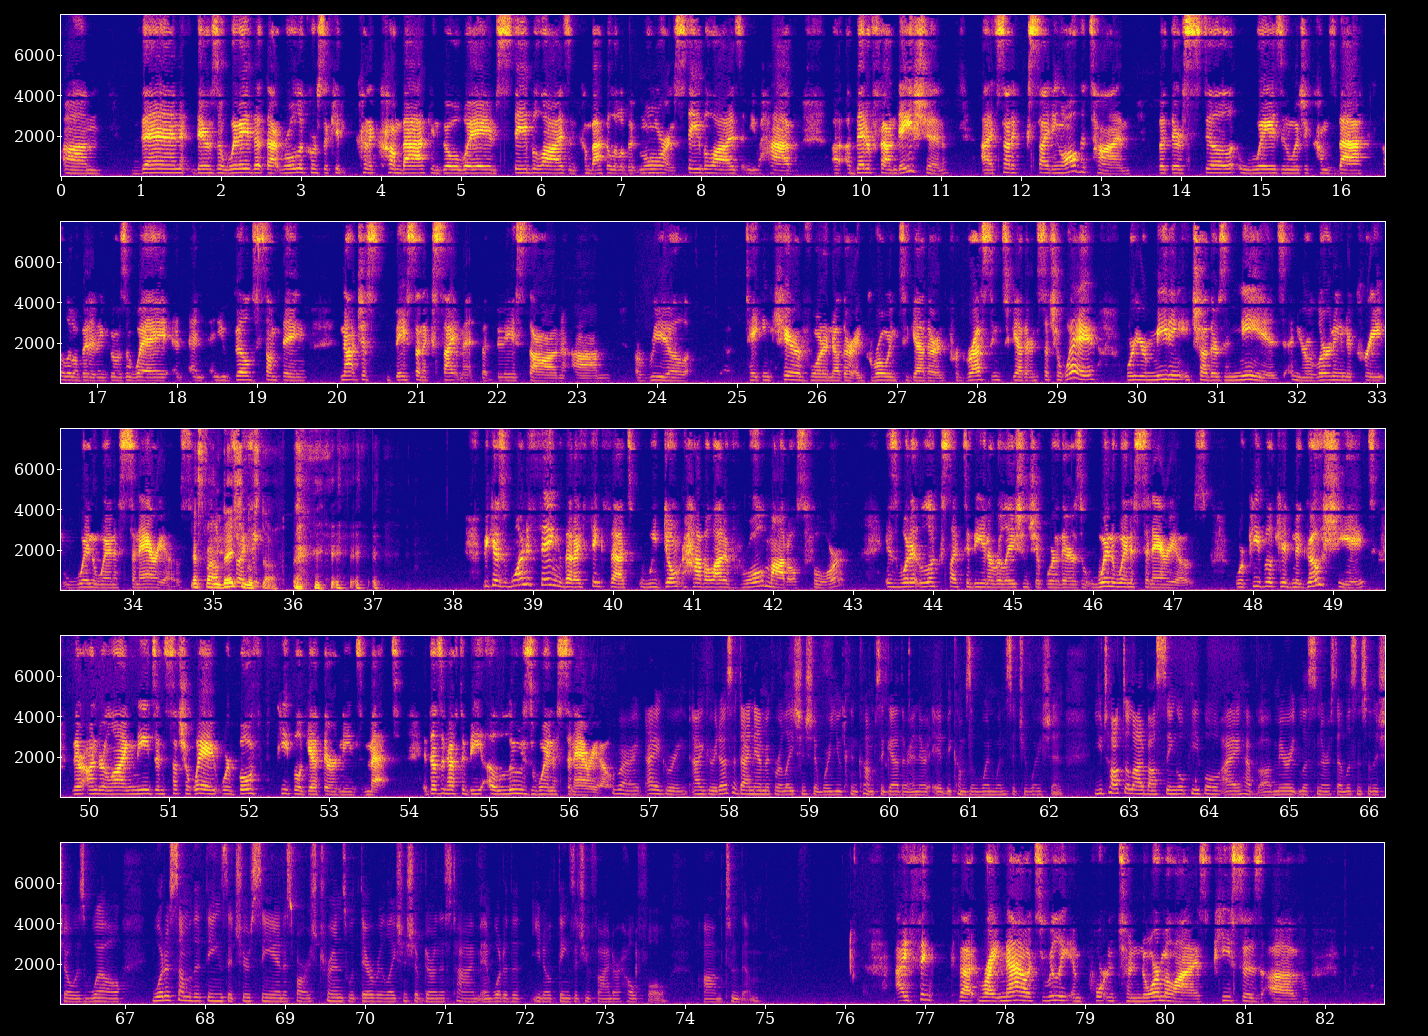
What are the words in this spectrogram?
um, then there's a way that that roller coaster could kind of come back and go away and stabilize and come back a little bit more and stabilize, and you have a, a better foundation uh, it's not exciting all the time, but there's still ways in which it comes back a little bit and it goes away, and, and, and you build something not just based on excitement, but based on um, a real taking care of one another and growing together and progressing together in such a way where you're meeting each other's needs and you're learning to create win-win scenarios. That's foundational so stuff. Because one thing that I think that we don't have a lot of role models for is what it looks like to be in a relationship where there's win-win scenarios where people could negotiate their underlying needs in such a way where both people get their needs met. It doesn't have to be a lose-win scenario. Right, I agree. I agree. That's a dynamic relationship where you can come together and there, it becomes a win-win situation. You talked a lot about single people. I have uh, married listeners that listen to the show as well what are some of the things that you're seeing as far as trends with their relationship during this time? And what are the you know things that you find are helpful um, to them? I think that right now it's really important to normalize pieces of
